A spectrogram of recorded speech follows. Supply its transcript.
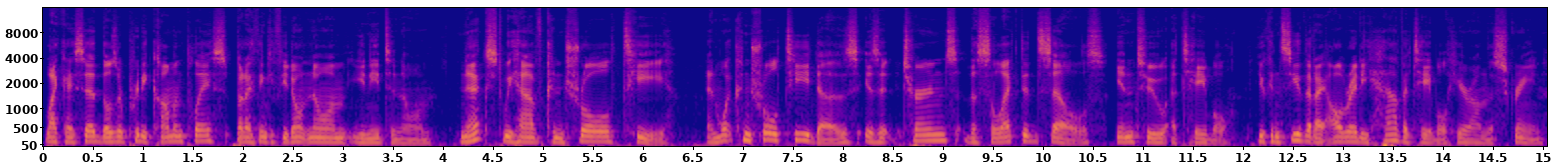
Like I said, those are pretty commonplace, but I think if you don't know them, you need to know them. Next, we have Control T. And what Control T does is it turns the selected cells into a table. You can see that I already have a table here on the screen.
